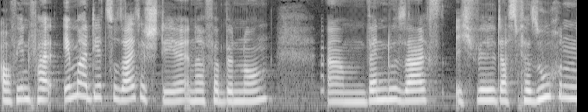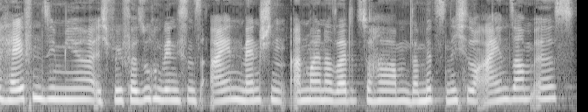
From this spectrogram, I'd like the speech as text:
auf jeden Fall immer dir zur Seite stehe in der Verbindung. Ähm, wenn du sagst, ich will das versuchen, helfen Sie mir, ich will versuchen, wenigstens einen Menschen an meiner Seite zu haben, damit es nicht so einsam ist,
